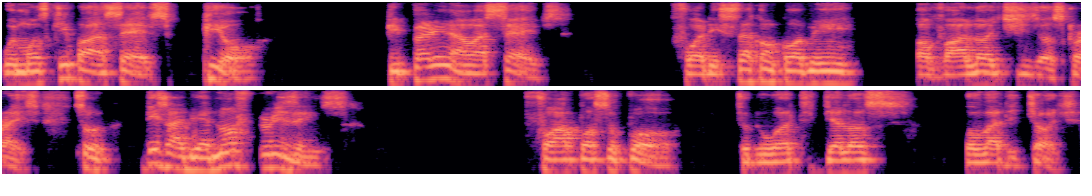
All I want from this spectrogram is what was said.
we must keep ourselves pure, preparing ourselves for the second coming of our Lord Jesus Christ. So these are the enough reasons for Apostle Paul to be what? Jealous over the church.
